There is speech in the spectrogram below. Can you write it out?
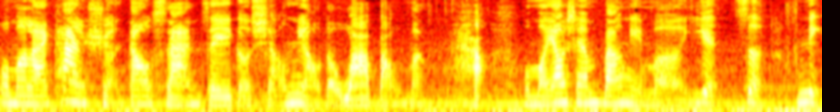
我们来看选到三这一个小鸟的挖宝们。好，我们要先帮你们验证。你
